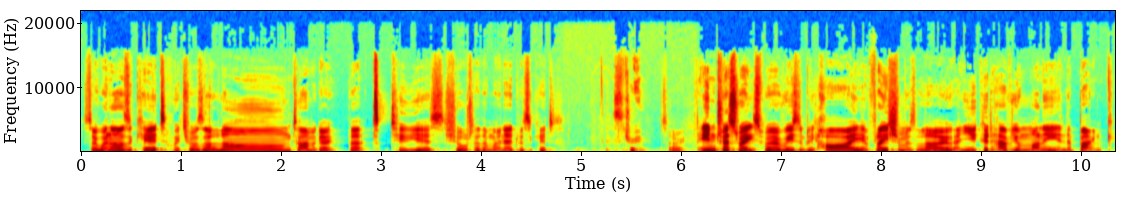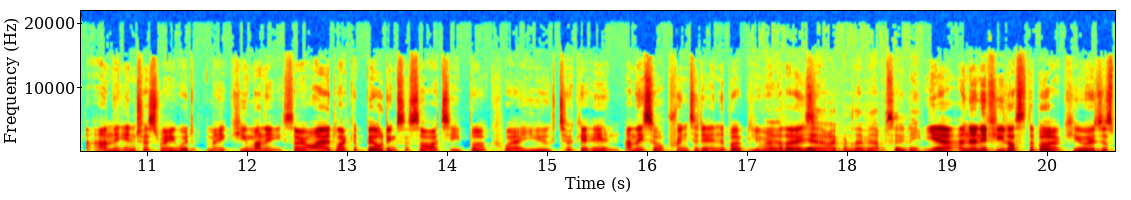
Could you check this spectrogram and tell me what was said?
so when I was a kid, which was a long time ago, but two years shorter than when Ed was a kid, It's true. Sorry. Interest rates were reasonably high, inflation was low, and you could have your money in the bank and the interest rate would make you money. So I had like a building society book where you took it in and they sort of printed it in the book. Do you remember yeah. those? Yeah, I had one of them, absolutely. Yeah, and then if you lost the book, you were just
